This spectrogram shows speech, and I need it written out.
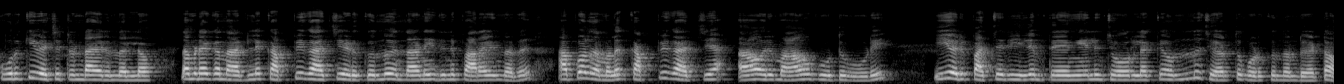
കുറുക്കി വെച്ചിട്ടുണ്ടായിരുന്നല്ലോ. നമ്മുടെയൊക്കെ നാട്ടിൽ കപ്പി കാച്ചി എടുക്കുന്നു എന്നാണ് ഇതിന് പറയുന്നത്. അപ്പോൾ നമ്മൾ കപ്പി കാച്ചിയ ആ ഒരു മാവ് കൂട്ടുകൂടി ഈ ഒരു പച്ചരിയിലും തേങ്ങയിലും ചോറിലൊക്കെ ഒന്ന് ചേർത്ത് കൊടുക്കുന്നുണ്ട് കേട്ടോ.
